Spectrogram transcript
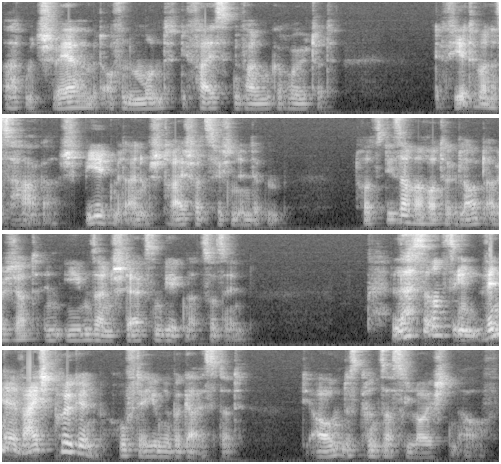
atmet schwer mit offenem Mund, die feisten Wangen gerötet. Der vierte Mann ist hager, spielt mit einem Streichholz zwischen den Lippen. Trotz dieser Marotte glaubt Abijad, in ihm seinen stärksten Gegner zu sehen. Lass uns ihn windelweich prügeln, ruft der Junge begeistert. Die Augen des Grinsers leuchten auf.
